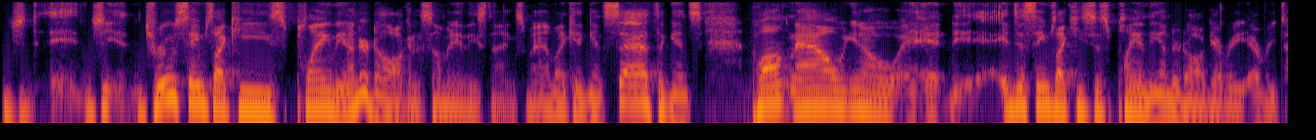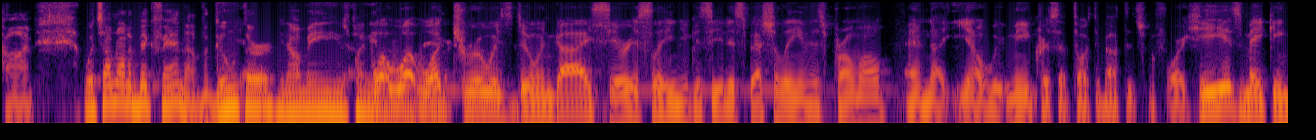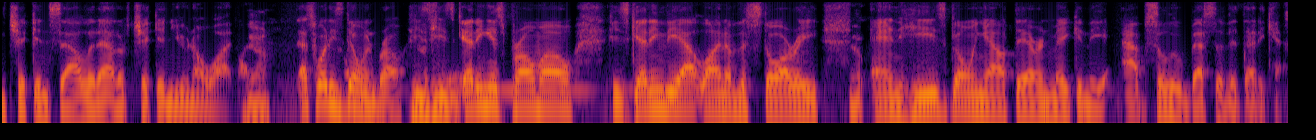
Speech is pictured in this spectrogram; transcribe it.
J- Drew seems like he's playing the underdog in so many of these things, man. Like against Seth, against Punk. Now, you know, it, it just seems like he's just playing the underdog every every time, which I'm not a big fan of. But Gunther, you know, what I mean, he was playing. The what what what drew is doing guys seriously and you can see it especially in this promo and uh, you know we, me and chris have talked about this before he is making chicken salad out of chicken you know what Yeah, That's what he's doing, bro. He's he's getting his promo, he's getting the outline of the story, Yep. and he's going out there and making the absolute best of it that he can.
